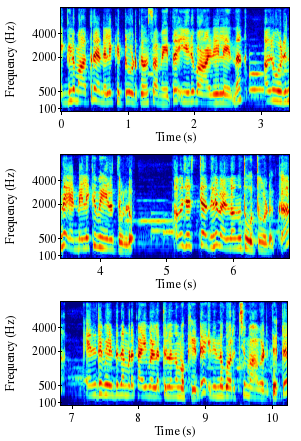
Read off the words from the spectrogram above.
എങ്കിൽ മാത്രമേ എണ്ണയിലേക്ക് ഇട്ട് കൊടുക്കുന്ന സമയത്ത് ഈ ഒരു വാഴയിൽ നിന്ന് അവർ ഉഴുന്ന് എണ്ണയിലേക്ക് വീഴത്തുള്ളൂ. അപ്പൊ ജസ്റ്റ് അതിൽ വെള്ളം ഒന്ന് തൂത്ത് കൊടുക്കുക. എന്നിട്ട് വീണ്ടും നമ്മുടെ കൈ വെള്ളത്തിലൊന്ന് മുക്കിയിട്ട് ഇതിന്ന് കുറച്ച് മാവ് എടുത്തിട്ട്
